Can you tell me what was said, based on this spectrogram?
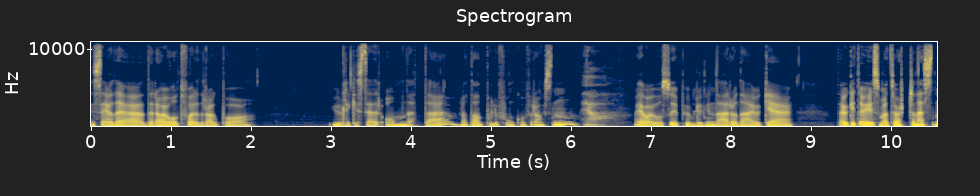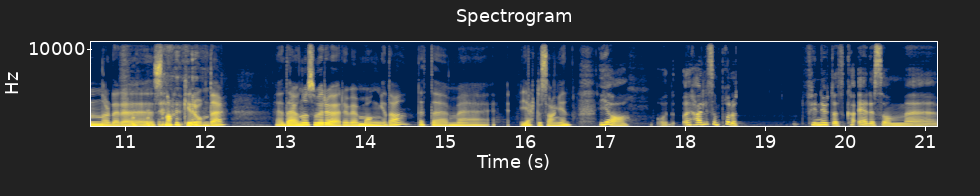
Vi ser jo det, dere har jo holdt foredrag på ulike steder om dette, blant annet Polyfonkonferansen. Ja. Jeg var jo også i publikum der, og det er jo ikke, det er jo ikke et øye som er tørt, nesten, når dere snakker om det. Det er jo noe som rører ved mange, da, dette med hjertesangen. Ja, og jeg har liksom prøvd å finne ut at hva er det som eh,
